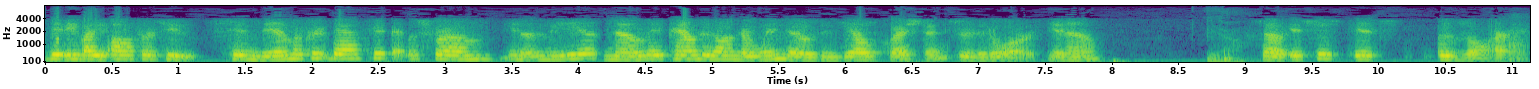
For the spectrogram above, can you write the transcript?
Did anybody offer to send them a fruit basket that was from, you know, the media? No, they pounded on their windows and yelled questions through the door, you know? Yeah. So it's just, it's bizarre.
